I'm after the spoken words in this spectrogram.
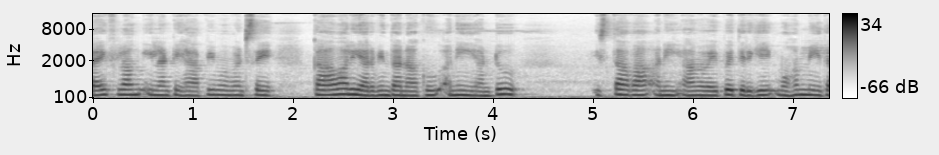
లైఫ్ లాంగ్ ఇలాంటి హ్యాపీ మూమెంట్సే కావాలి అరవింద నాకు అని అంటూ ఇస్తావా అని ఆమె వైపే తిరిగి మొహం మీద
